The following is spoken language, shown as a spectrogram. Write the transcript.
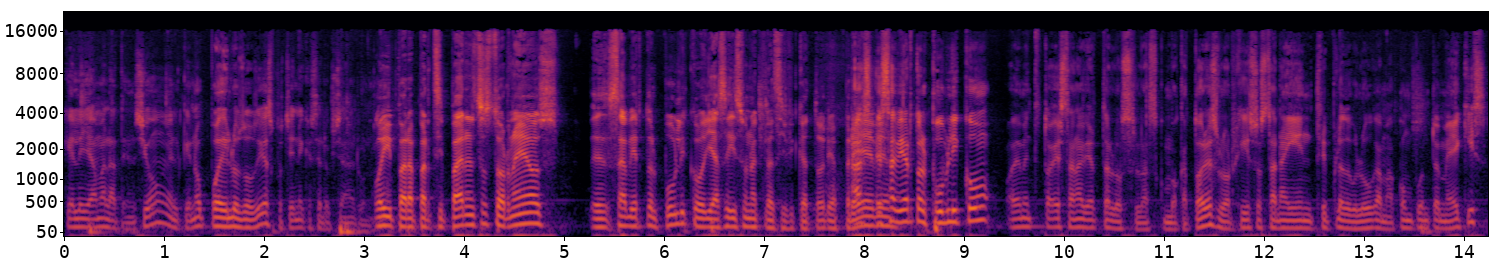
qué le llama la atención. El que no puede ir los dos días, pues tiene que seleccionar uno. Oye, para participar en estos torneos, ¿es abierto al público? ¿Ya se hizo una clasificatoria Ah, previa? Es, es abierto al público. Obviamente todavía están abiertas los- las convocatorias. Los registros están ahí en www.gamacom.mx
